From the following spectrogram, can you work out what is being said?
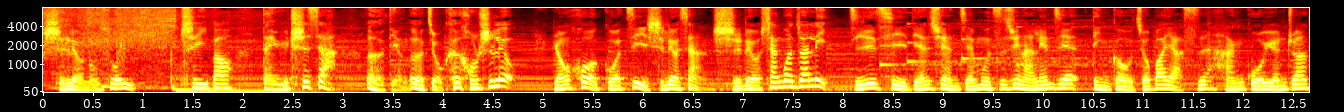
石榴浓缩液，吃一包等于吃下二点二九颗红石榴。荣获国际十六项石榴相关专利，即日起点选节目资讯栏链接订购九宝雅思韩国原装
